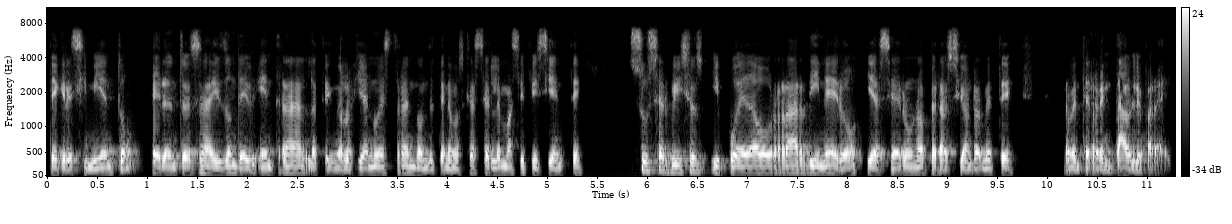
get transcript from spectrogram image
de crecimiento, pero entonces ahí es donde entra la tecnología nuestra, en donde tenemos que hacerle más eficiente sus servicios y pueda ahorrar dinero y hacer una operación realmente realmente rentable para él.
